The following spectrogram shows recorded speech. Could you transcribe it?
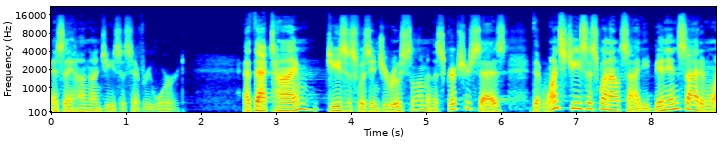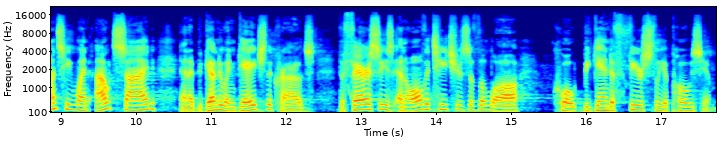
as they hung on Jesus' every word. At that time, Jesus was in Jerusalem, and the scripture says that once Jesus went outside, he'd been inside, and once he went outside and had begun to engage the crowds, the Pharisees and all the teachers of the law, quote, began to fiercely oppose him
